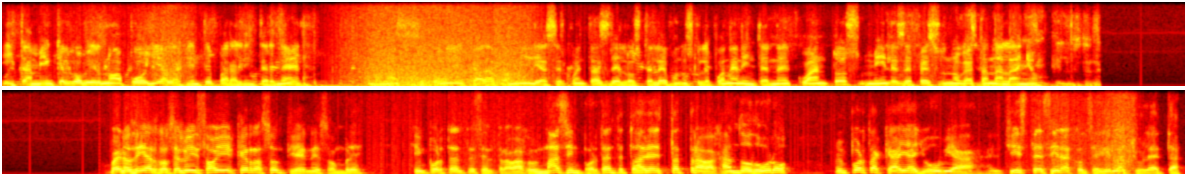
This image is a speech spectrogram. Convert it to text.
Y también que el gobierno apoye a la gente para el internet. Nomás se pone en cada familia a hacer cuentas de los teléfonos que le ponen a internet, cuántos miles de pesos no gastan al año. Buenos días, José Luis. Oye, ¿qué razón tienes, hombre? Qué importante es el trabajo. Más importante todavía está trabajando duro. No importa que haya lluvia. El chiste es ir a conseguir la chuleta.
